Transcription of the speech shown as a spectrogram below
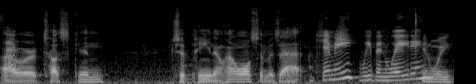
our Tuscan Cioppino. How awesome is that? Jimmy, we've been waiting Can we?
